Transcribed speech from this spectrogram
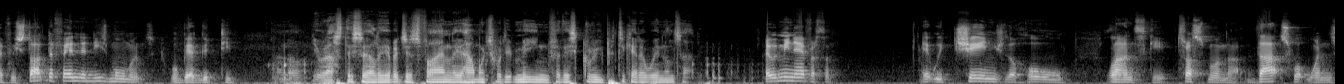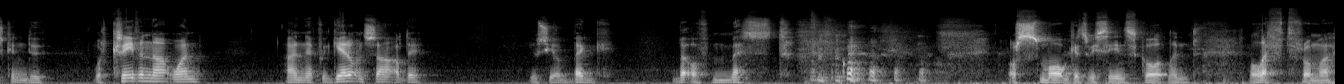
if we start defending these moments, we'll be a good team. I know you were asked this earlier, but just finally, how much would it mean for this group to get a win on Saturday? It would mean everything. It would change the whole landscape. Trust me on that. That's what wins can do. We're craving that win, and if we get it on Saturday, you'll see a big bit of mist or smog, as we say in Scotland, lift from uh,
